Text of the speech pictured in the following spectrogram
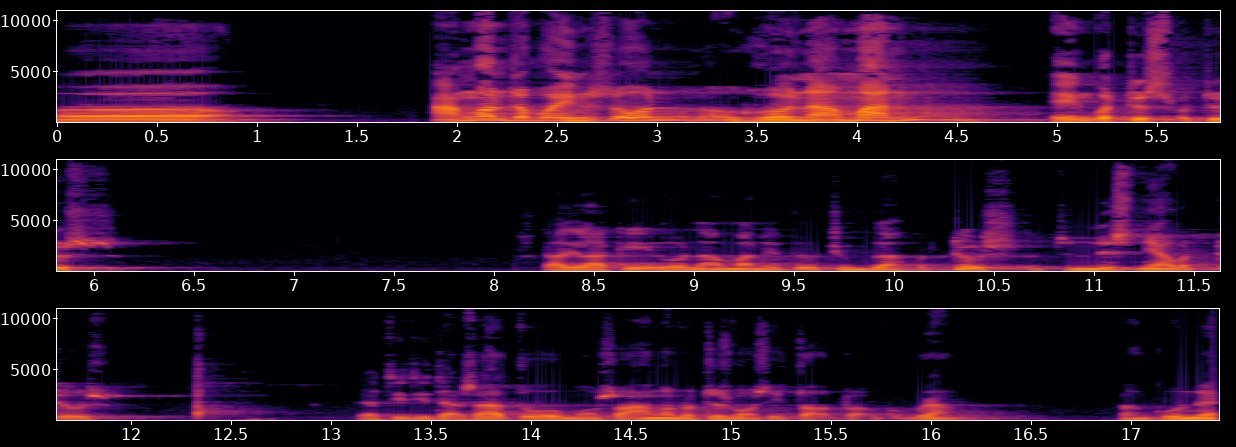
uh, angon sapa ingsun ghanaman ing wedhus-wedhus sekali lagi ghanaman itu jumlah wedhus jenisnya wedhus. Jadi tidak satu mau angon wedhus mau sitok tok kurang. Bangkune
